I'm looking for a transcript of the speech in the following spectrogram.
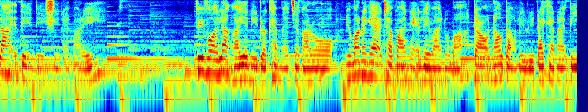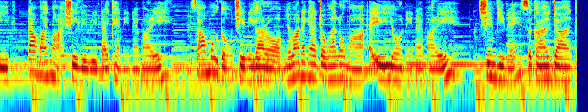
လှိုင်းအသင်တင်ရှိနိုင်ပါတယ်။ဖေဖော်ဝါရီလ9ရက်နေ့အတွက်ခံမှန်းချက်ကတော့မြန်မာနိုင်ငံအထက်ပိုင်းနဲ့အလယ်ပိုင်းတို့မှာတောင်အနောက်တောင်လေတွေတိုက်ခတ်နိုင်ပြီးတောင်ပိုင်းမှာအရှေ့လေတွေတိုက်ခတ်နေနိုင်ပါတယ်။စောင်းမုတ်တုံအခြေအနေကတော့မြန်မာနိုင်ငံတဝန်းလုံးမှာအေးရောနေနိုင်ပါတယ်။ ချင်းပြည်နယ်၊စကိုင်းတိုင်း၊က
